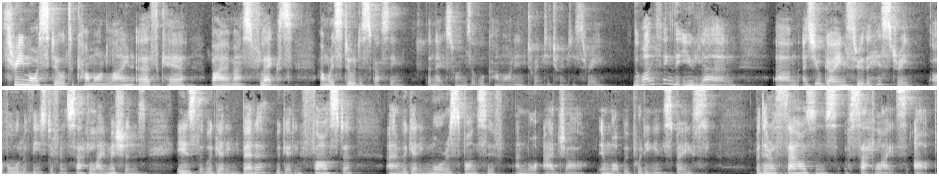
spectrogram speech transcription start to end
Three more still to come online EarthCARE, Biomass Flex, and we're still discussing the next ones that will come on in 2023. The one thing that you learn um, as you're going through the history of all of these different satellite missions is that we're getting better, we're getting faster, and we're getting more responsive and more agile in what we're putting in space. But there are thousands of satellites up,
